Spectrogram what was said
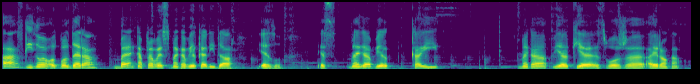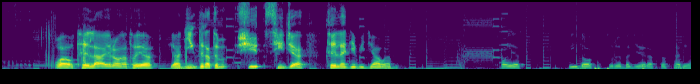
A zginąłem od Boldera. B na prawo jest mega wielka lida. Jezu. Jest mega wielka i mega wielkie złoże Irona. Wow, tyle Irona to ja. Ja nigdy na tym si seedzie tyle nie widziałem. To jest widok, który będzie raz na serię.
